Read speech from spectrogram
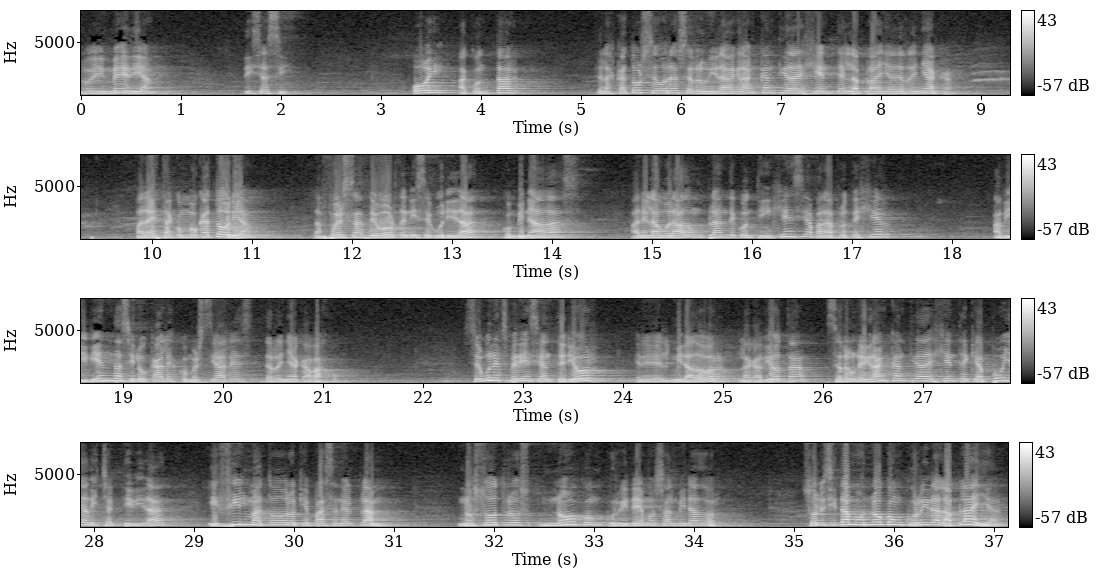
nueve y media, dice así, hoy a contar de las 14 horas se reunirá gran cantidad de gente en la playa de Reñaca. Para esta convocatoria, las fuerzas de orden y seguridad combinadas han elaborado un plan de contingencia para proteger a viviendas y locales comerciales de Reñaca Abajo. Según experiencia anterior, en el Mirador La Gaviota se reúne gran cantidad de gente que apoya dicha actividad y filma todo lo que pasa en el plan. Nosotros no concurriremos al mirador. Solicitamos no concurrir a la playa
